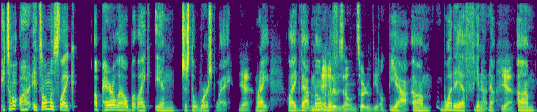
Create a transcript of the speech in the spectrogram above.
it's all uh, it's almost like a parallel, but like in just the worst way, Yeah, right? Like that moment negative of zone sort of deal. yeah. Um, what if you know? No, Yeah, Um,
